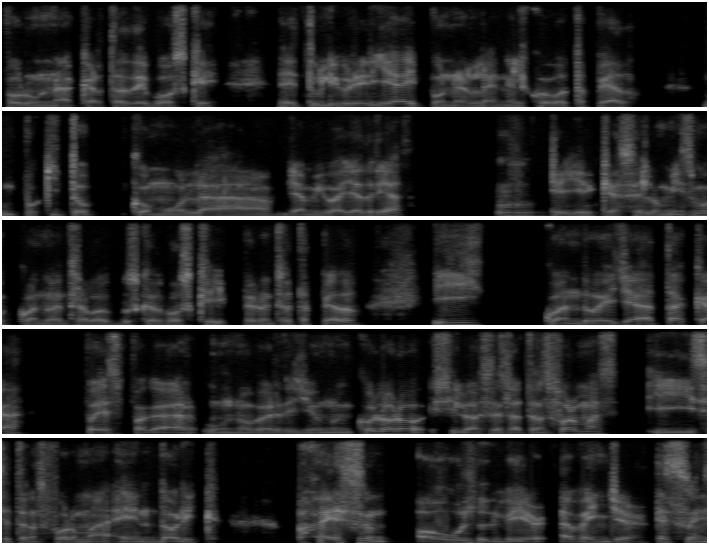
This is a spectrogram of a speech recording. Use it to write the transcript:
por una carta de bosque de tu librería y ponerla en el juego tapeado. Un poquito como la Yamibaya Driad, que, que, hace lo mismo. Cuando entra, buscas bosque, pero entra tapeado. Y cuando ella ataca, puedes pagar uno verde y uno incoloro. Si lo haces, la transformas y se transforma en Doric. Es un Owl Bear Avenger. Es un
